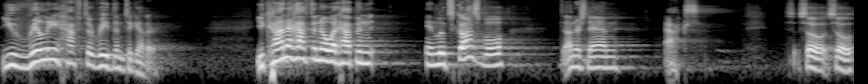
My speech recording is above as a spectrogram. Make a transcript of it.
You really have to read them together. You kind of have to know what happened in Luke's gospel to understand Acts. So, so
